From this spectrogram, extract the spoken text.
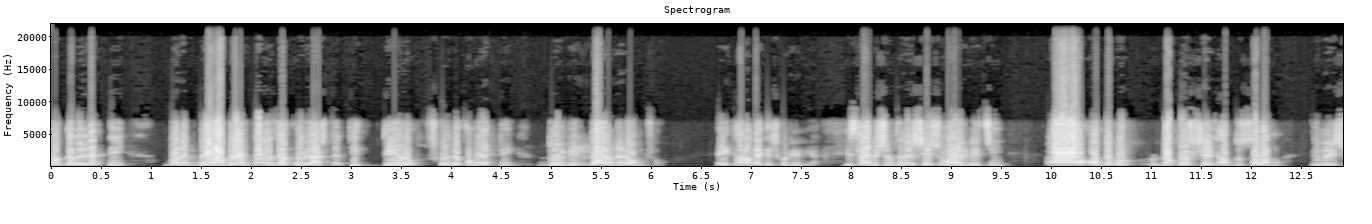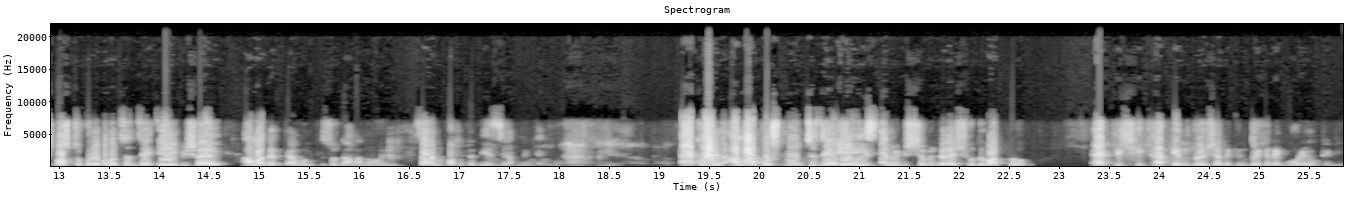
সরকারের একটি মানে বরাবর তারা যা করে আসছে, ঠিক সেই রকমই একটি দুর্বৃত্তায়নের অংশ। এই থানাটাকে সরিয়ে নেওয়া ইসলাম বিশ্ববিদ্যালয়ের সে সময়ের ভিচি অধ্যাপক ডক্টর শেখ আব্দুল সালাম, তিনি স্পষ্ট করে বলেছেন যে এই বিষয়ে আমাদের তেমন কিছু জানানো হয়নি। স্যার, আমি কপিটা দিয়েছি আপনাকে। এখন আমার প্রশ্ন হচ্ছে যে এই ইসলামী বিশ্ববিদ্যালয় শুধুমাত্র একটি শিক্ষা কেন্দ্র হিসেবে কিন্তু এখানে গড়ে ওঠেনি।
